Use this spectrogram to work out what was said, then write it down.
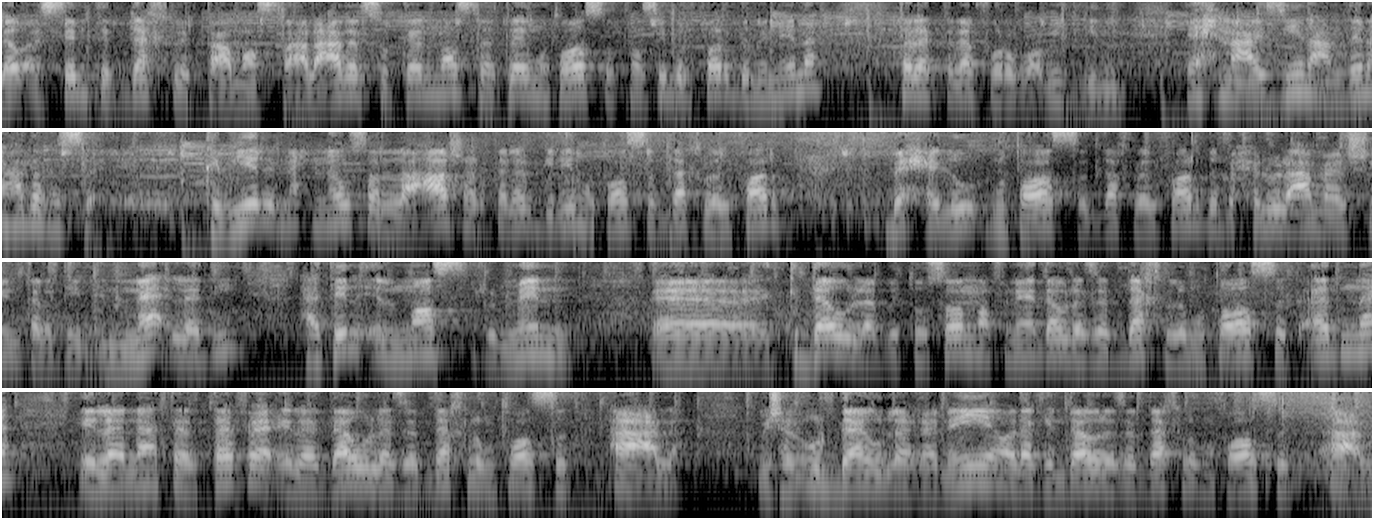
لو قسمت الدخل بتاع مصر على عدد سكان مصر هتلاقي متوسط نصيب الفرد من هنا 3400 جنيه. إحنا عايزين عندنا هدف كبير إن إحنا نوصل ل 10000 جنيه متوسط دخل الفرد. بحلول متوسط دخل الفرد بحلول عام 2030 النقلة دي هتنقل مصر من آه، دولة بتصنف إن هي دولة ذات دخل متوسط أدنى إلى إنها ترتفع إلى دولة ذات دخل متوسط أعلى. مش هنقول دولة غنية ولكن دولة ذات دخل متوسط أعلى.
